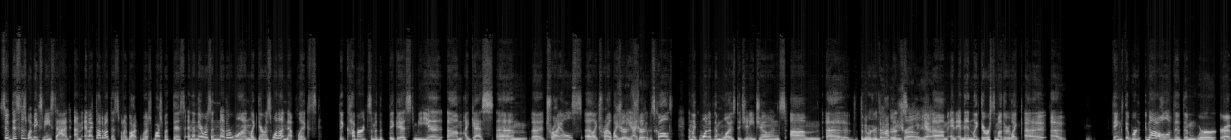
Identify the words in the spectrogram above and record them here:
So this is what makes me sad. Um, and I thought about this when I bought watched, watched about this, and then there was another one. Like there was one on Netflix that covered some of the biggest media, um, I guess, um, uh, trials, uh, like trial by Sure, media, I think it was called. And like one of them was the Jenny Jones, um, uh, the, The murder that happened. trial, yeah. Um, and and then like there were some other like uh uh things that were not all of the, them were uh,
